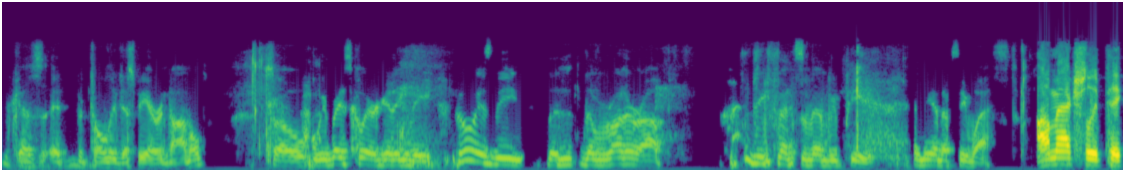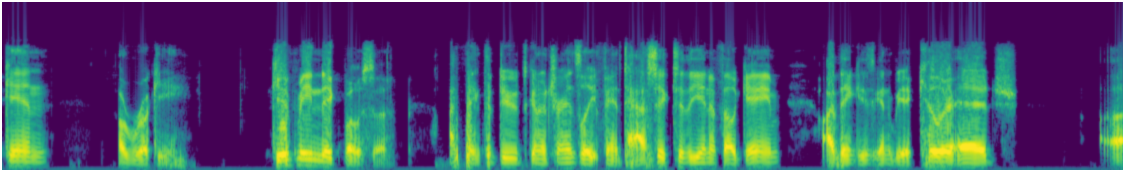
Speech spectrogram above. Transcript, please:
because it would totally just be Aaron Donald. So we basically are getting the who is the the, the runner up defensive MVP in the NFC West. I'm actually picking a rookie. Give me Nick Bosa. I think the dude's going to translate fantastic to the NFL game. I think he's going to be a killer edge. Uh,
